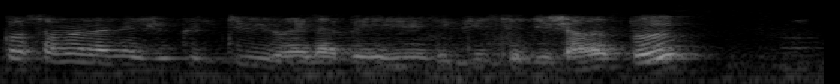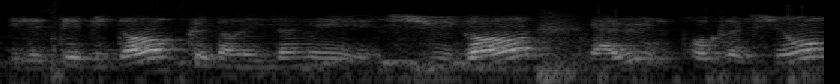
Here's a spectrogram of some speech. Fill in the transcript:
Concernant la neige de culture, elle, avait, elle existait déjà un peu. Est évident que dans les années suivantes, il y a eu une progression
